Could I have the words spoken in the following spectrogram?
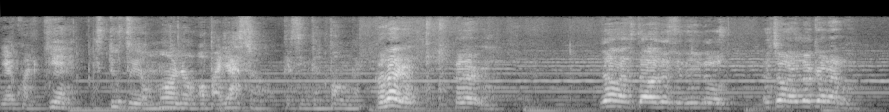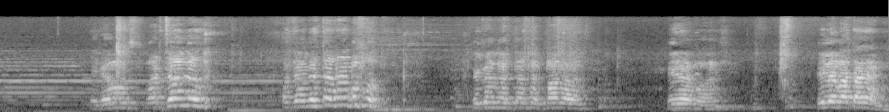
y a cualquier estúpido mono o payaso que se interponga. Colegas, colegas, ya está decidido. Eso es lo que haremos. Iremos marchando hacia donde está el rey bufón. Y con nuestras espadas iremos y le mataremos.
